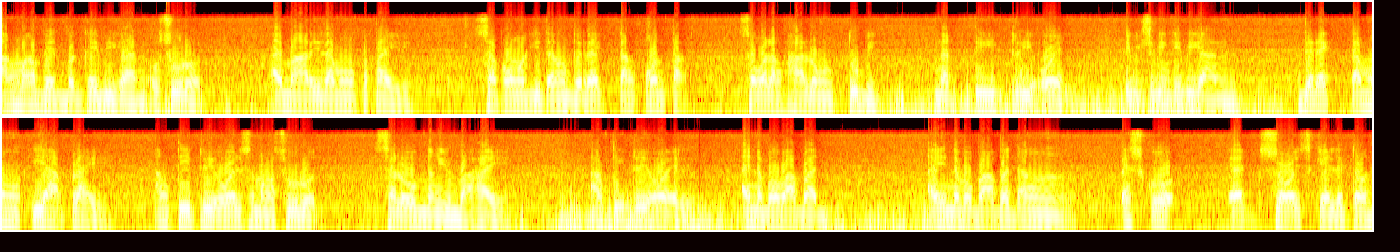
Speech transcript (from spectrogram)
Ang mga bedbug kaibigan o surot ay maaari lamang patay sa pamamagitan ng direktang kontak sa walang halong tubig na tea tree oil. Ibig sabihin kaibigan, direkta mong i-apply ang tea tree oil sa mga surot sa loob ng iyong bahay. Ang tea tree oil ay nabababad ay nabababad ang esco exoskeleton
